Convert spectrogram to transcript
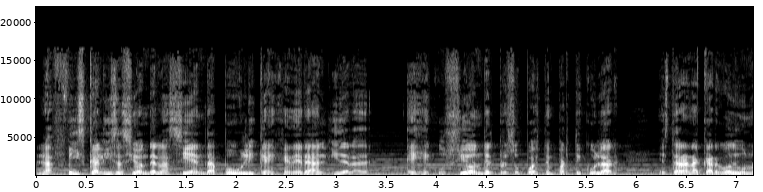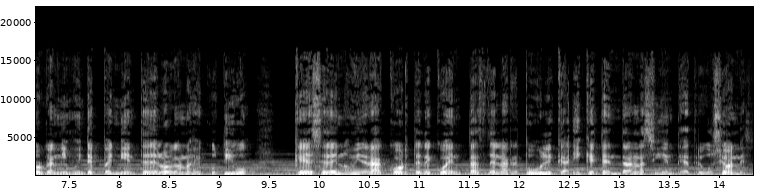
la fiscalización de la hacienda pública en general y de la ejecución del presupuesto en particular estarán a cargo de un organismo independiente del órgano ejecutivo, que se denominará Corte de Cuentas de la República y que tendrá las siguientes atribuciones.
